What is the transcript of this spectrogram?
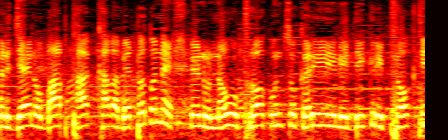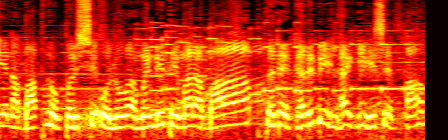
અને જેનો બાપ થાક ખાવા બેઠો હતો ને, એનું નવું ફ્રોક ઊંચું કરીને દીકરી ફ્રોકથી એના બાપનો પરસેવો લોવા માંડી હતી. મારા બાપ તને ગરમી લાગી છે બાપ.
